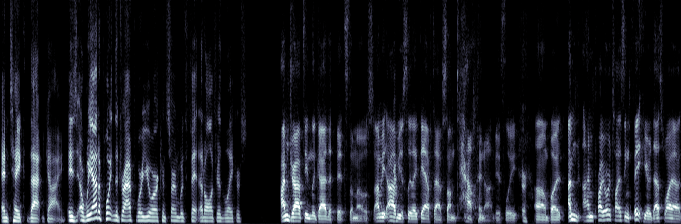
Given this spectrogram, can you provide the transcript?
and take that guy? Is are we at a point in the draft where you are concerned with fit at all if you're the Lakers? I'm drafting the guy that fits the most. I mean, obviously, like they have to have some talent, obviously. Sure. Um, but I'm I'm prioritizing fit here. That's why, I,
